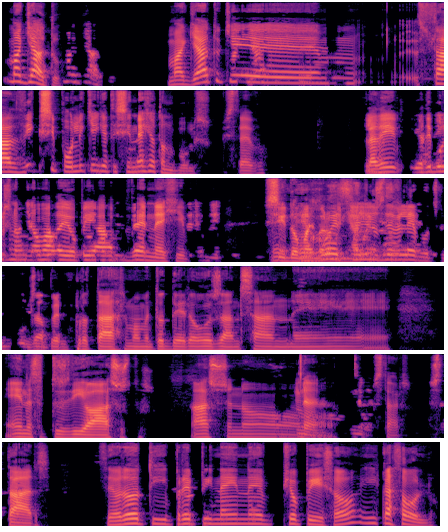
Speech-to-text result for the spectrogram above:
μαγκιά του. Μαγκιά του και μ, θα δείξει πολύ και για τη συνέχεια των Bulls, πιστεύω. Δηλαδή, γιατί οι Bulls είναι μια ομάδα η οποία δεν έχει σύντομα Ε, Εγώ έτσι ημερομηνία. αλλιώς δεν βλέπω τους Bulls να παίρνουν πρωτάθλημα με τον Ντερόζαν σαν ε, ένας από τους δύο άσους τους. Άσους εννοώ Ναι, ναι, stars. stars. Θεωρώ ότι πρέπει να είναι πιο πίσω ή καθόλου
